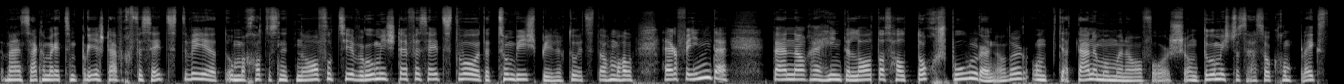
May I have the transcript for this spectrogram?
Wenn, sagen wir jetzt, ein Priester einfach versetzt wird und man kann das nicht nachvollziehen, warum ist der versetzt worden, zum Beispiel, ich tue jetzt da mal erfinden, dann nachher hinterlässt das halt doch Spuren, oder? Und dann muss man anforschen. Und darum ist das auch so komplex.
